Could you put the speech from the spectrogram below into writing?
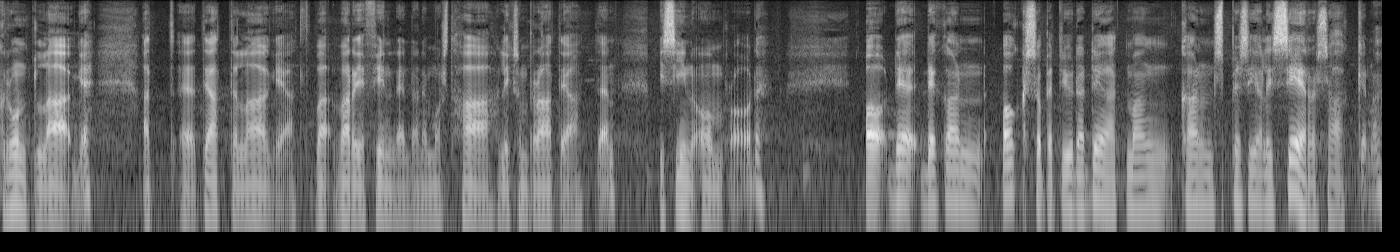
grundlaget, att uh, teaterlaget, att va, varje finländare måste ha liksom bra teatern i sin område. Och det, det kan också betyda det att man kan specialisera sakerna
